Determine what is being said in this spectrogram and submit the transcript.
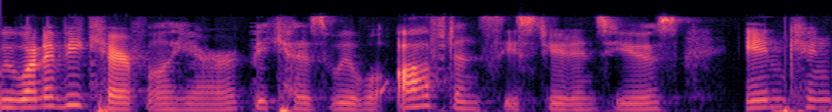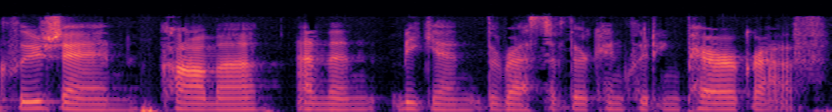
We want to be careful here because we will often see students use in conclusion, comma, and then begin the rest of their concluding paragraph.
